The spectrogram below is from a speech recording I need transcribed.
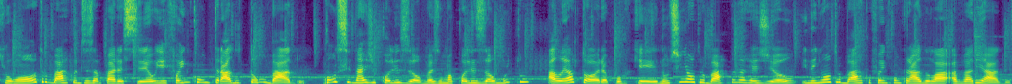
que um outro barco desapareceu e foi encontrado tombado, com sinais de colisão, mas uma colisão muito aleatória, porque não tinha outro barco na região e nenhum outro barco foi encontrado lá avariado.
